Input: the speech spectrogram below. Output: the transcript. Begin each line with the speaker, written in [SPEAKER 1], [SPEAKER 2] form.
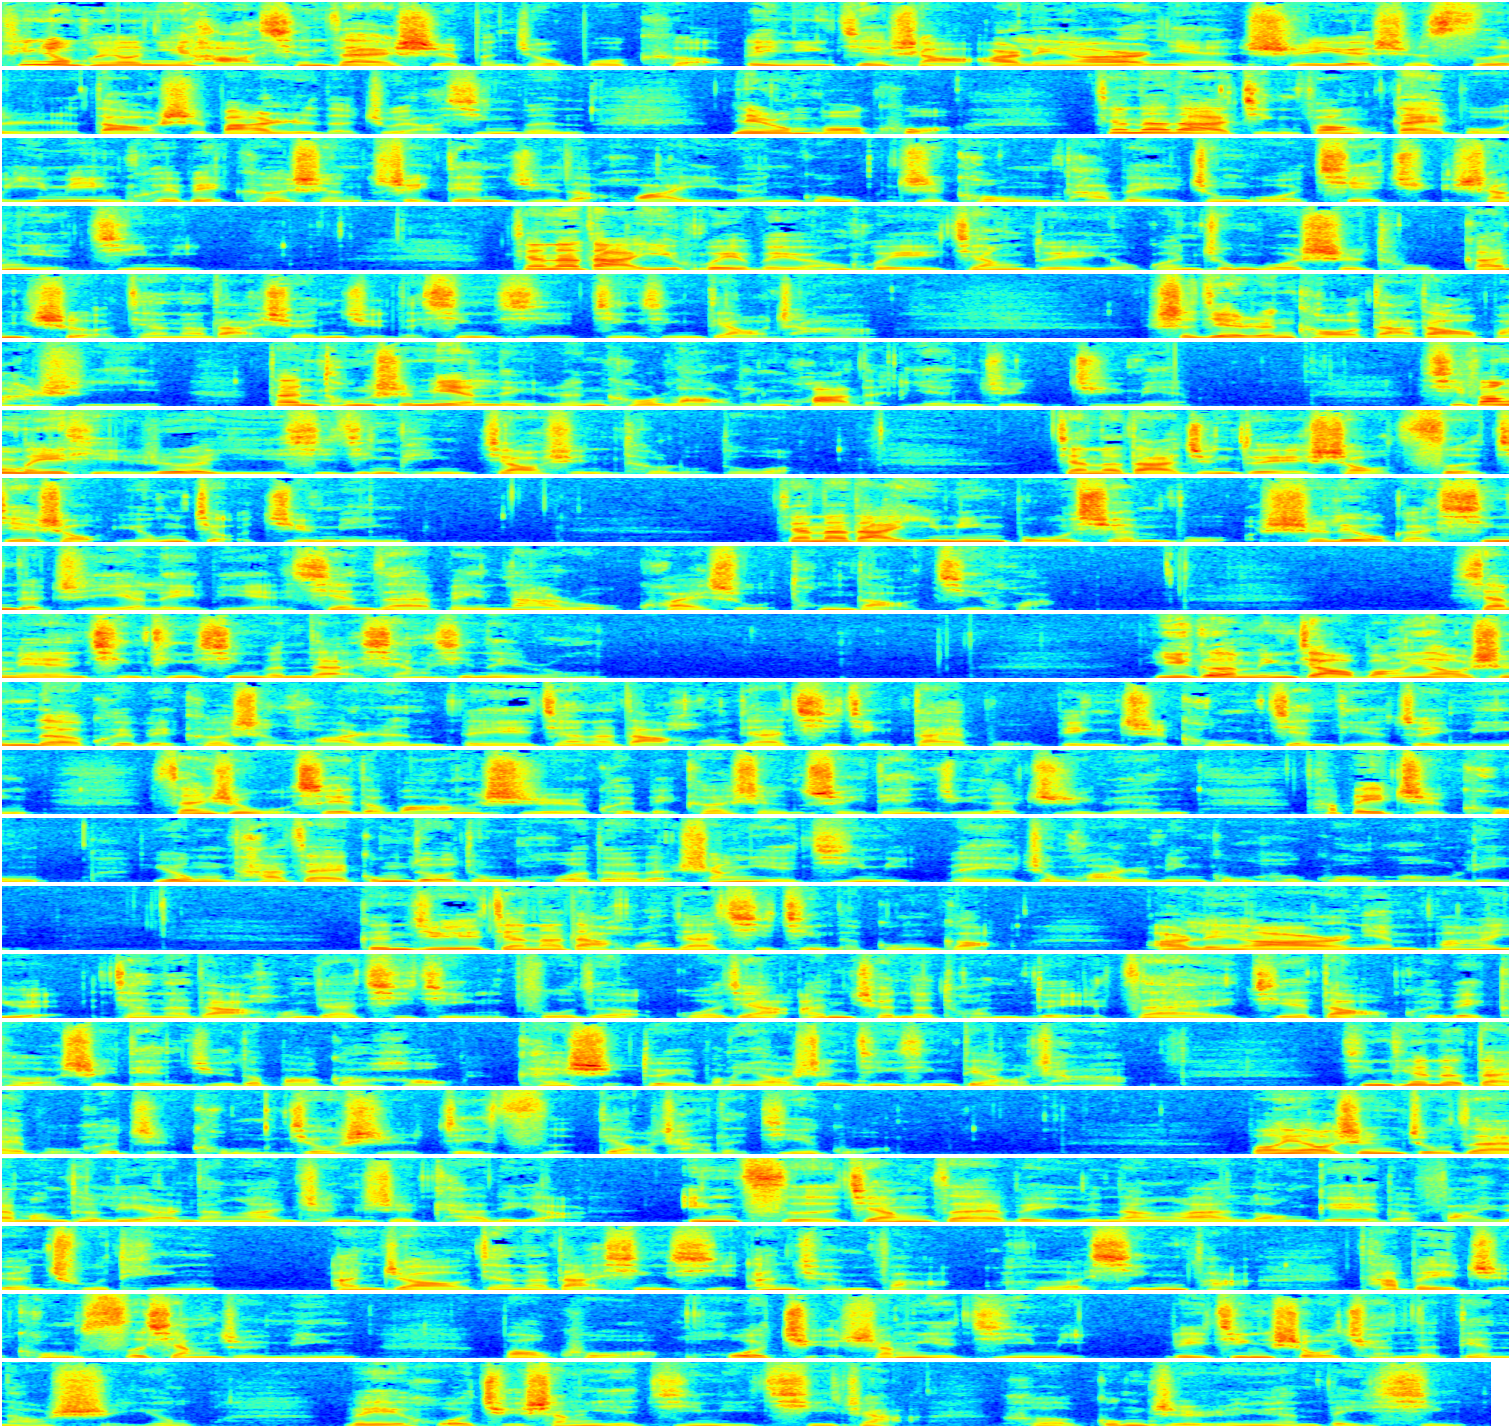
[SPEAKER 1] 听众朋友，你好，现在是本周播客，为您介绍二零二二年十一月十四日到十八日的主要新闻。内容，包括加拿大警方逮捕一名魁北克省水电局的华裔员工，指控他为中国窃取商业机密；加拿大议会委员会将对有关中国试图干涉加拿大选举的信息进行调查；世界人口达到八十亿，但同时面临人口老龄化的严峻局面。西方媒体热议习近平教训特鲁多。加拿大军队首次接受永久居民。加拿大移民部宣布，十六个新的职业类别现在被纳入快速通道计划。下面请听新闻的详细内容。一个名叫王耀生的魁北克省华人被加拿大皇家骑警逮捕，并指控间谍罪名。三十五岁的王是魁北克省水电局的职员，他被指控用他在工作中获得的商业机密为中华人民共和国谋利。根据加拿大皇家骑警的公告。二零二二年八月，加拿大皇家骑警负责国家安全的团队在接到魁北克水电局的报告后，开始对王耀生进行调查。今天的逮捕和指控就是这次调查的结果。王耀生住在蒙特利尔南岸城市卡迪亚，因此将在位于南岸 Longay 的法院出庭。按照加拿大信息安全法和刑法，他被指控四项罪名。包括获取商业机密、未经授权的电脑使用、为获取商业机密欺诈和公职人员背信。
